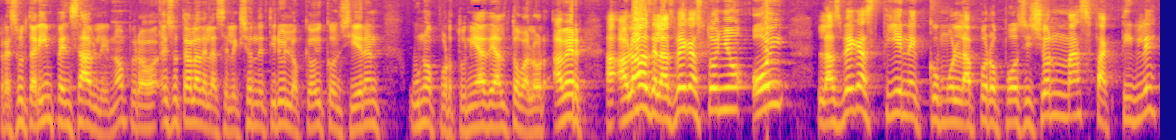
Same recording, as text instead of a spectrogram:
resultaría impensable, ¿no? Pero eso te habla de la selección de tiro y lo que hoy consideran una oportunidad de alto valor. A ver, hablabas de Las Vegas, Toño. Hoy Las Vegas tiene como la proposición más factible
